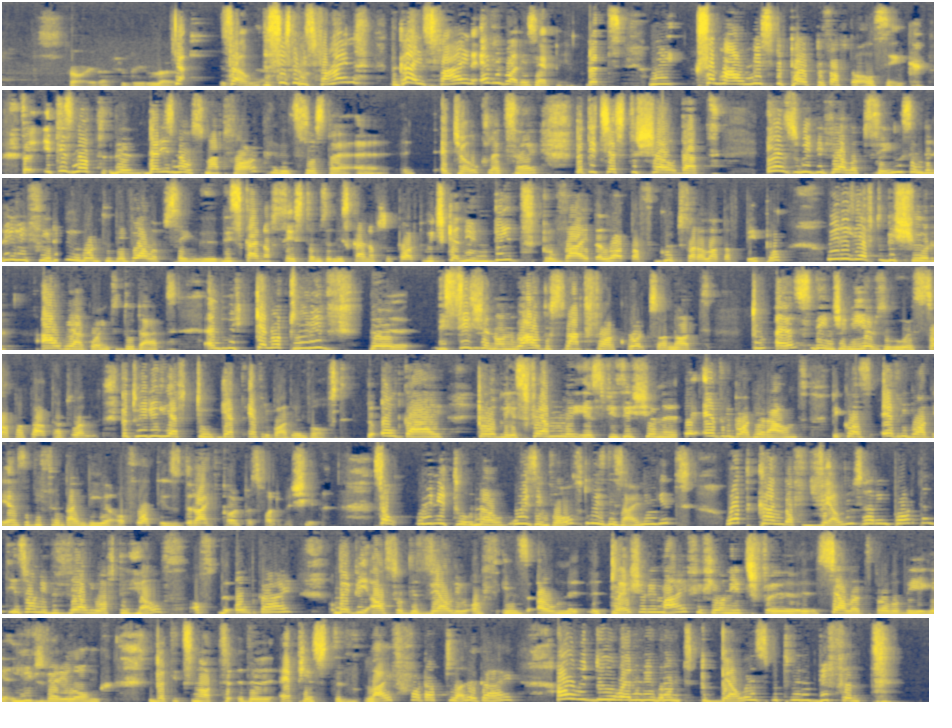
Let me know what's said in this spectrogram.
Sorry, that should be low. Yeah. So the the system is fine, the guy is fine, everybody's happy. But we somehow miss the purpose of the whole thing. So it is not the, there is no smart fork. It's just a, a, a joke, let's say. But it's just to show that as we develop things, and really, if we really want to develop thing, this kind of systems and this kind of support, which can indeed provide a lot of good for a lot of people, we really have to be sure how we are going to do that. And we cannot leave the decision on how the smart fork works or not to us, the engineers who sort of out that one. But we really have to get everybody involved. The old guy, probably his family, his physician, uh, everybody around, because everybody has a different idea of what is the right purpose for the machine. So we need to know who is involved, who is designing it, what kind of values are important. Is only the value of the health of the old guy, maybe also the value of his own uh, pleasure in life. If you only uh, salad, probably lives very long, but it's not the happiest life for that guy. How we do when we want to balance between different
